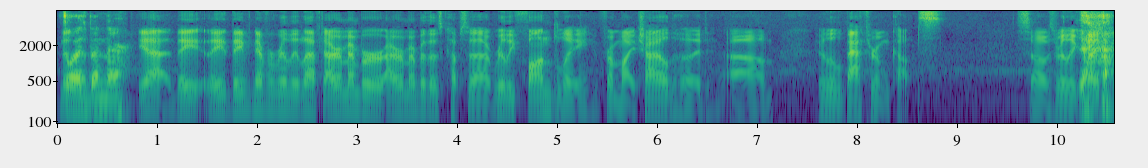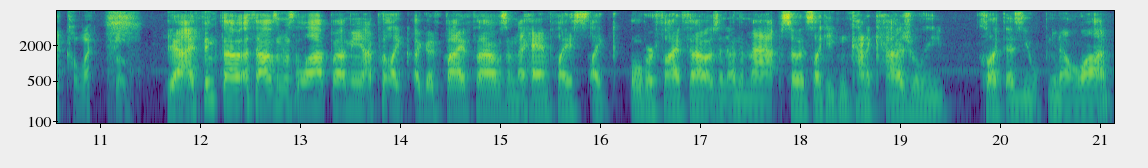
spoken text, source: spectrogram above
It's No. always been there. Yeah, they, they they've never really left. I remember I remember those cups uh, really fondly from my childhood. Um, they're little bathroom cups, so I was really excited Yeah. to collect them. Yeah, I think that a thousand was a lot, but I mean, I put like a good five thousand. I hand placed like over five thousand on the map, so it's like you can kind of casually collect as you you know want.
